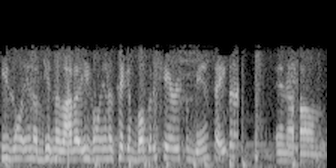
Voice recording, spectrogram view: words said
he's to end up getting a lot of, he's to end up taking bulk of the carries from Ben Tate. And um,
